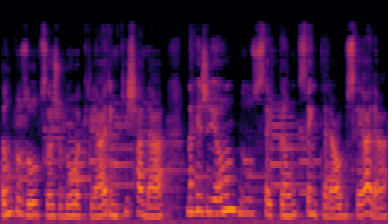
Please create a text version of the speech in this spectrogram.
tantos outros, ajudou a criar em Quixadá, na região do sertão central do Ceará,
